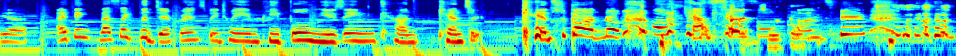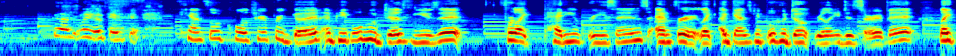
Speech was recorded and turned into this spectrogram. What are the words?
yeah, I think that's like the difference between people using can- cancer, cancer. God no, oh, Cancer. cancel culture. culture. God, wait, okay, okay. Cancel culture for good, and people who just use it for like petty reasons and for like against people who don't really deserve it. Like,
